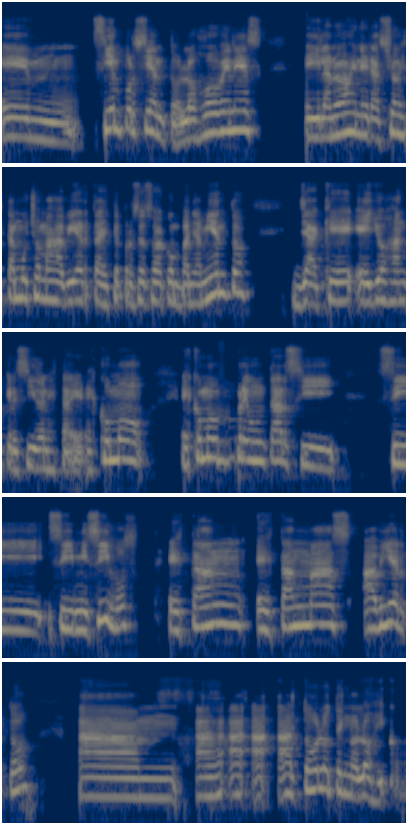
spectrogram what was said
100%, em, los jóvenes y la nueva generación están mucho más abierta a este proceso de acompañamiento, ya que ellos han crecido en esta era. Es como, es como preguntar si, si, si mis hijos están, están más abiertos a, a, a, todo lo tecnológico,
